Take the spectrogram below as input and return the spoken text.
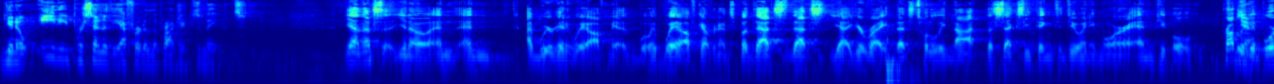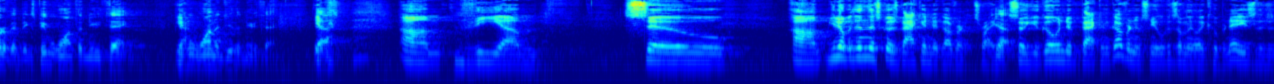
you know, eighty percent of the effort in the project is maintenance. Yeah, that's you know, and and we're getting way off way way off governance, but that's that's yeah, you're right. That's totally not the sexy thing to do anymore, and people probably Yeah. get bored of it because people want the new thing. People Yeah. want to do the new thing. Yes. Um, the um, so um, you know, but then this goes back into governance, right? Yeah. So you go into back into governance, and you look at something like Kubernetes. That is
